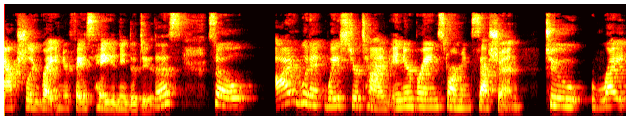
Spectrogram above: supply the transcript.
actually right in your face, hey, you need to do this. So I wouldn't waste your time in your brainstorming session to write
